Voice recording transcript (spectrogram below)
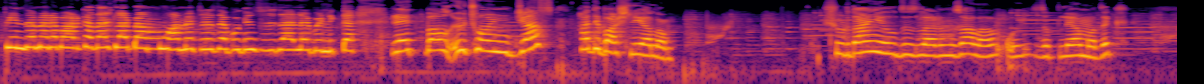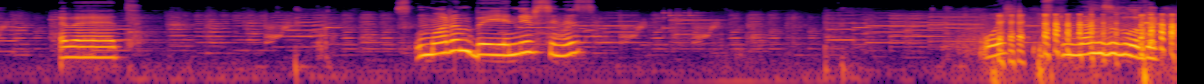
Hepinize merhaba arkadaşlar. Ben Muhammed Reza. Bugün sizlerle birlikte Red Bull 3 oynayacağız. Hadi başlayalım. Şuradan yıldızlarımızı alalım. Uy zıplayamadık. Evet. Umarım beğenirsiniz. Oy üstünden zıpladık.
